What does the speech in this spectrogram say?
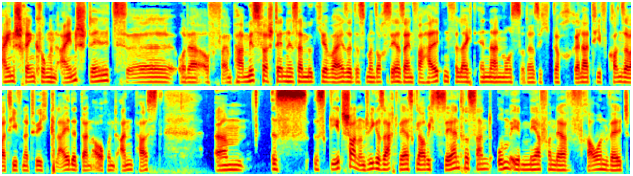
Einschränkungen einstellt äh, oder auf ein paar Missverständnisse möglicherweise, dass man doch sehr sein Verhalten vielleicht ändern muss oder sich doch relativ konservativ natürlich kleidet dann auch und anpasst. Ähm, es, es geht schon. Und wie gesagt, wäre es, glaube ich, sehr interessant, um eben mehr von der Frauenwelt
